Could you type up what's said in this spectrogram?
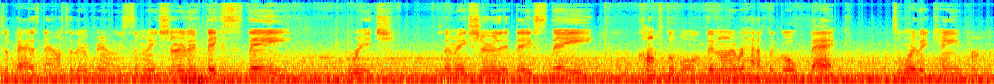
to pass down to their families to make sure that they stay rich, to make sure that they stay comfortable. They don't ever have to go back to where they came from.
